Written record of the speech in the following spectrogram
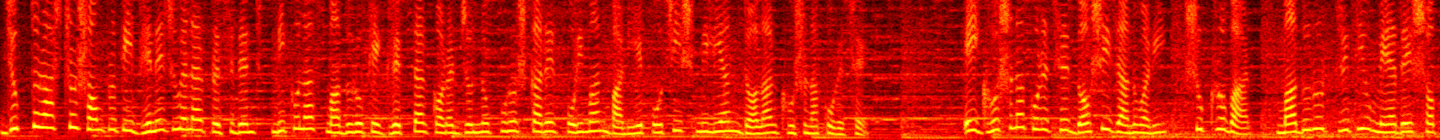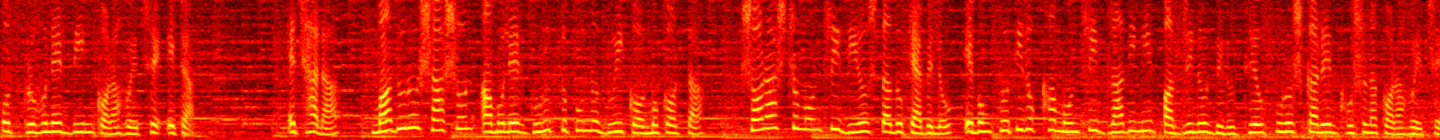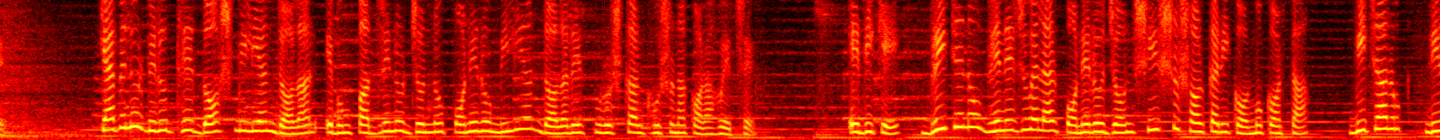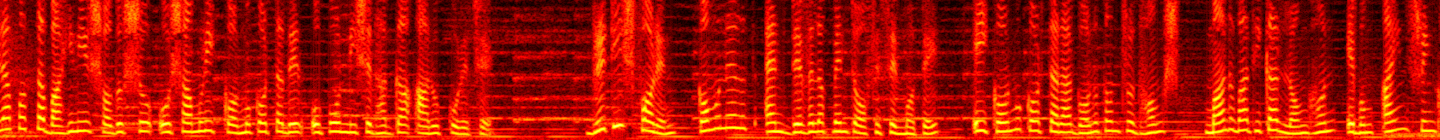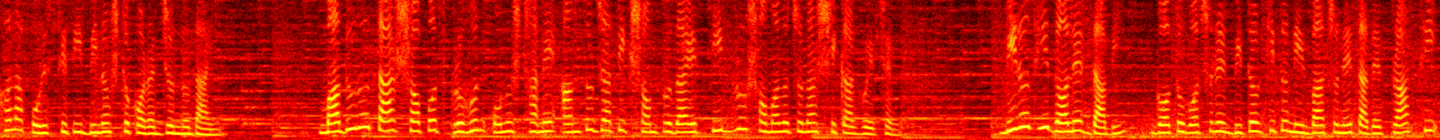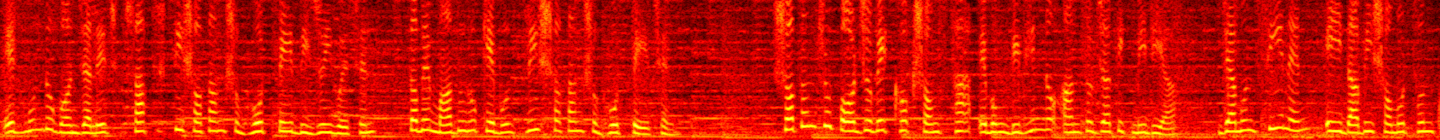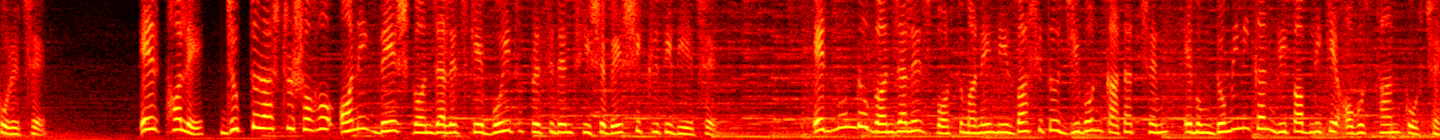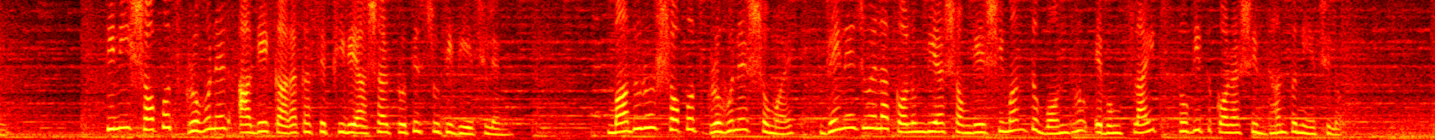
যুক্তরাষ্ট্র সম্প্রতি ভেনেজুয়েলার প্রেসিডেন্ট নিকোলাস মাদুরোকে গ্রেপ্তার করার জন্য পুরস্কারের পরিমাণ বাড়িয়ে পঁচিশ মিলিয়ন ডলার ঘোষণা করেছে। এই ঘোষণা করেছে দশই জানুয়ারি, শুক্রবার, মাদুরোর তৃতীয় মেয়াদের শপথ গ্রহণের দিন করা হয়েছে এটা। এছাড়া, মাদুরোর শাসন আমলের গুরুত্বপূর্ণ দুই কর্মকর্তা স্বরাষ্ট্রমন্ত্রী দিওস্তাদো ক্যাবেলো এবং প্রতিরক্ষা মন্ত্রী ভ্লাদিমির পাদ্রিনোর বিরুদ্ধেও পুরস্কারের ঘোষণা করা হয়েছে। ক্যাবেলোর বিরুদ্ধে দশ মিলিয়ন ডলার এবং পাদ্রিনোর জন্য পনেরো মিলিয়ন ডলারের পুরস্কার ঘোষণা করা হয়েছে। এদিকে, ব্রিটেন ও ভেনেজুয়েলার পনেরো জন শীর্ষ সরকারি কর্মকর্তা, বিচারক, নিরাপত্তা বাহিনীর সদস্য ও সামরিক কর্মকর্তাদের ওপর নিষেধাজ্ঞা আরোপ করেছে। British foreign Commonwealth and development অফিসের মতে, এই কর্মকর্তারা গণতন্ত্র ধ্বংস, মানবাধিকার লঙ্ঘন এবং আইন শৃঙ্খলা পরিস্থিতি বিনষ্ট করার জন্য দায়ী। মাদুরো তার শপথ গ্রহণ অনুষ্ঠানে আন্তর্জাতিক সম্প্রদায়ের তীব্র সমালোচনার শিকার হয়েছেন। বিরোধী দলের দাবি, গত বছরের বিতর্কিত নির্বাচনে তাদের প্রার্থী এডমুন্ডো গঞ্জালেজ সাতষট্টি শতাংশ ভোট পেয়ে বিজয়ী হয়েছেন, তবে মাদুরো কেবল ত্রিশ শতাংশ ভোট পেয়েছেন। স্বতন্ত্র পর্যবেক্ষক সংস্থা এবং বিভিন্ন আন্তর্জাতিক মিডিয়া, যেমন সিএনএন, এই দাবি সমর্থন করেছে। এর ফলে যুক্তরাষ্ট্রসহ অনেক দেশ গঞ্জালেজকে বৈধ প্রেসিডেন্ট হিসেবে স্বীকৃতি দিয়েছে। এডমুন্ডো গঞ্জালেজ বর্তমানে নির্বাসিত জীবন কাটাচ্ছেন এবং ডোমিনিকান রিপাবলিকে অবস্থান করছেন। তিনি শপথ গ্রহণের আগে কারাকাসে ফিরে আসার প্রতিশ্রুতি দিয়েছিলেন। মাদুরোর শপথ গ্রহণের সময় ভেনেজুয়েলা কলম্বিয়ার সঙ্গে সীমান্ত বন্ধ এবং ফ্লাইট স্থগিত করার সিদ্ধান্ত নিয়েছিল।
